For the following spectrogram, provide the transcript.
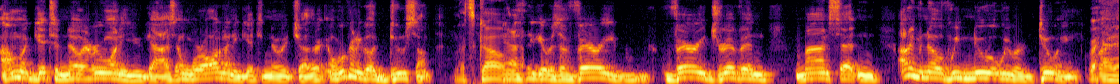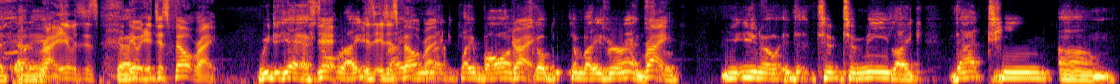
I'm going to get to know every one of you guys, and we're all going to get to know each other, and we're going to go do something. Let's go. And I think it was a very, very driven mindset, and I don't even know if we knew what we were doing right, right at that age. right. It was just, okay? it, it, just felt right. We did, yeah, it felt yeah, right. It, it just right? felt right. Like to play ball and right. let's go beat somebody's rear end. Right. So, you, you know, to to me, like that team. Um,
